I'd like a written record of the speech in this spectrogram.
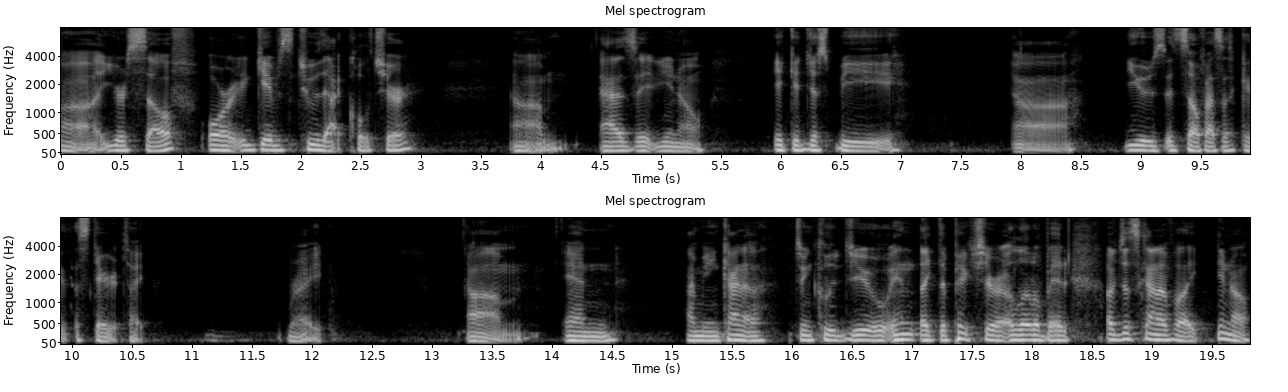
uh, yourself or it gives to that culture um, as it you know it could just be uh, used itself as a, a stereotype. Right. Um, and i mean kind of to include you in like the picture a little bit of just kind of like you know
